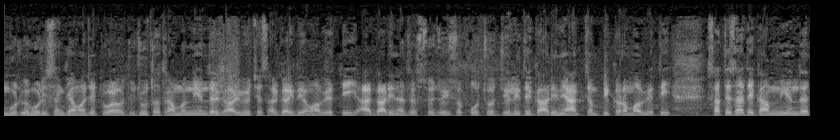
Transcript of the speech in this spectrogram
મોટી સંખ્યામાં જે જૂથ અથડામણની અંદર ગાડીઓ છે સળગાવી દેવામાં આવી હતી. આ ગાડીના દ્રશ્યો જોઈ શકો છો, જે રીતે ગાડીને આગચંપી કરવામાં આવી હતી. સાથે સાથે ગામની અંદર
